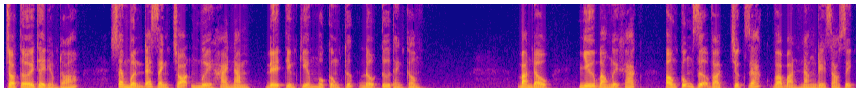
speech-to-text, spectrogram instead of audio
Cho tới thời điểm đó, Simon đã dành chọn 12 năm để tìm kiếm một công thức đầu tư thành công. Ban đầu, như bao người khác, ông cũng dựa vào trực giác và bản năng để giao dịch.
